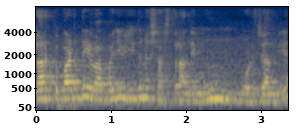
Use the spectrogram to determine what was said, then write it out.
ਤਰਕ ਪੜ੍ਹਦੇ ਆ ਬਾਬਾ ਜੀ ਵੀ ਜਿਹਦੇ ਨਾਲ ਸ਼ਸਤਰਾਂ ਦੇ ਮੂੰਹ ਮੁੜ ਜਾਂਦੇ ਆ।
